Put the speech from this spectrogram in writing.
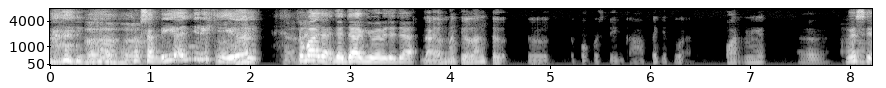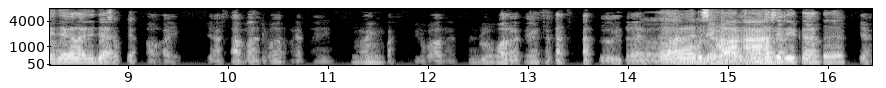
Sok sedih anjir kieu. Coba ja- jajah gimana jajah? Da aing mah teulan teu teu teu fokus di HP Warnet Nges ya jaga lah jajah. besok ya. oh aing ya sama di warnet aing Hmm. aing pas di warnet kan dulu warnet yang sekat-sekat dulu Eh, anu di halangan pasti gitu. diikat eh. ya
